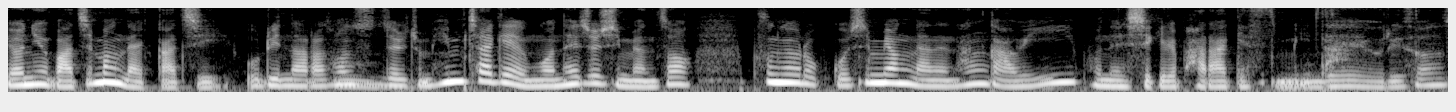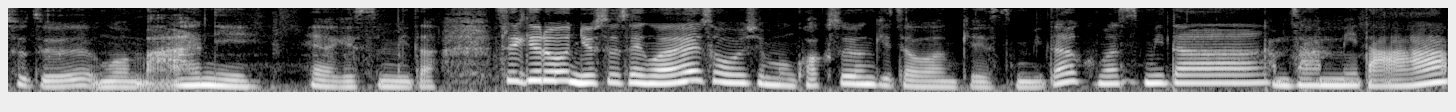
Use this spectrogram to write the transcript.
연휴 마지막 날까지 우리나라 선수들 음. 좀 힘차게 응원해 주시면서 풍요롭고 신명나는 한가위 보내시길 바라겠습니다. 네, 우리 선수들 응원 많이 해야겠습니다. 슬기로운 뉴스 생활 서울신문 곽소영 기자와 함께했습니다. 고맙습니다. 감사합니다.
